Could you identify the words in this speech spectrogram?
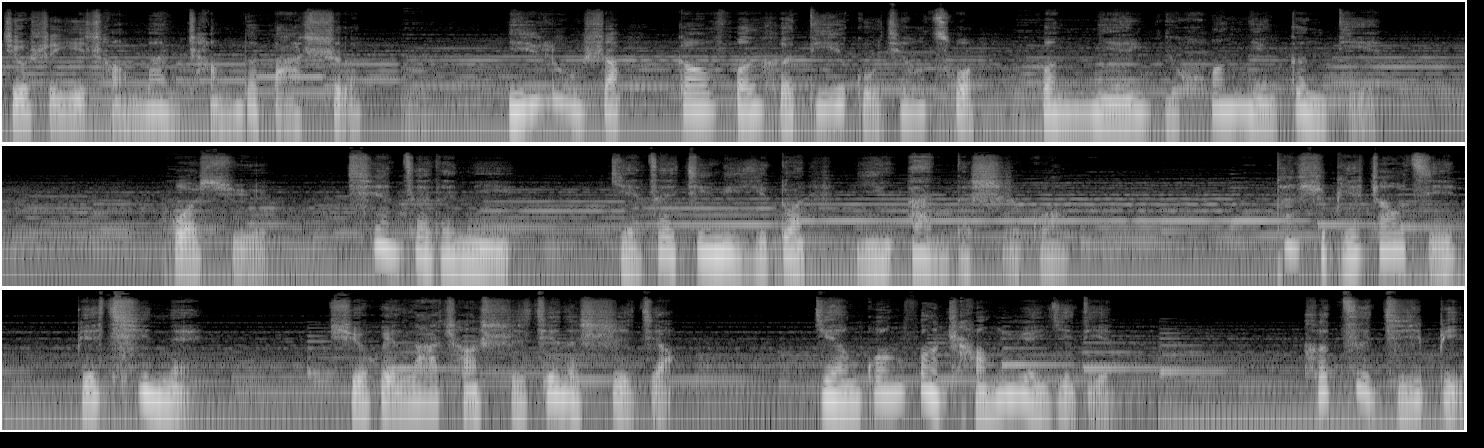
就是一场漫长的跋涉，一路上高峰和低谷交错。”丰年与荒年更迭。或许现在的你，也在经历一段阴暗的时光。但是别着急，别气馁，学会拉长时间的视角，眼光放长远一点，和自己比，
